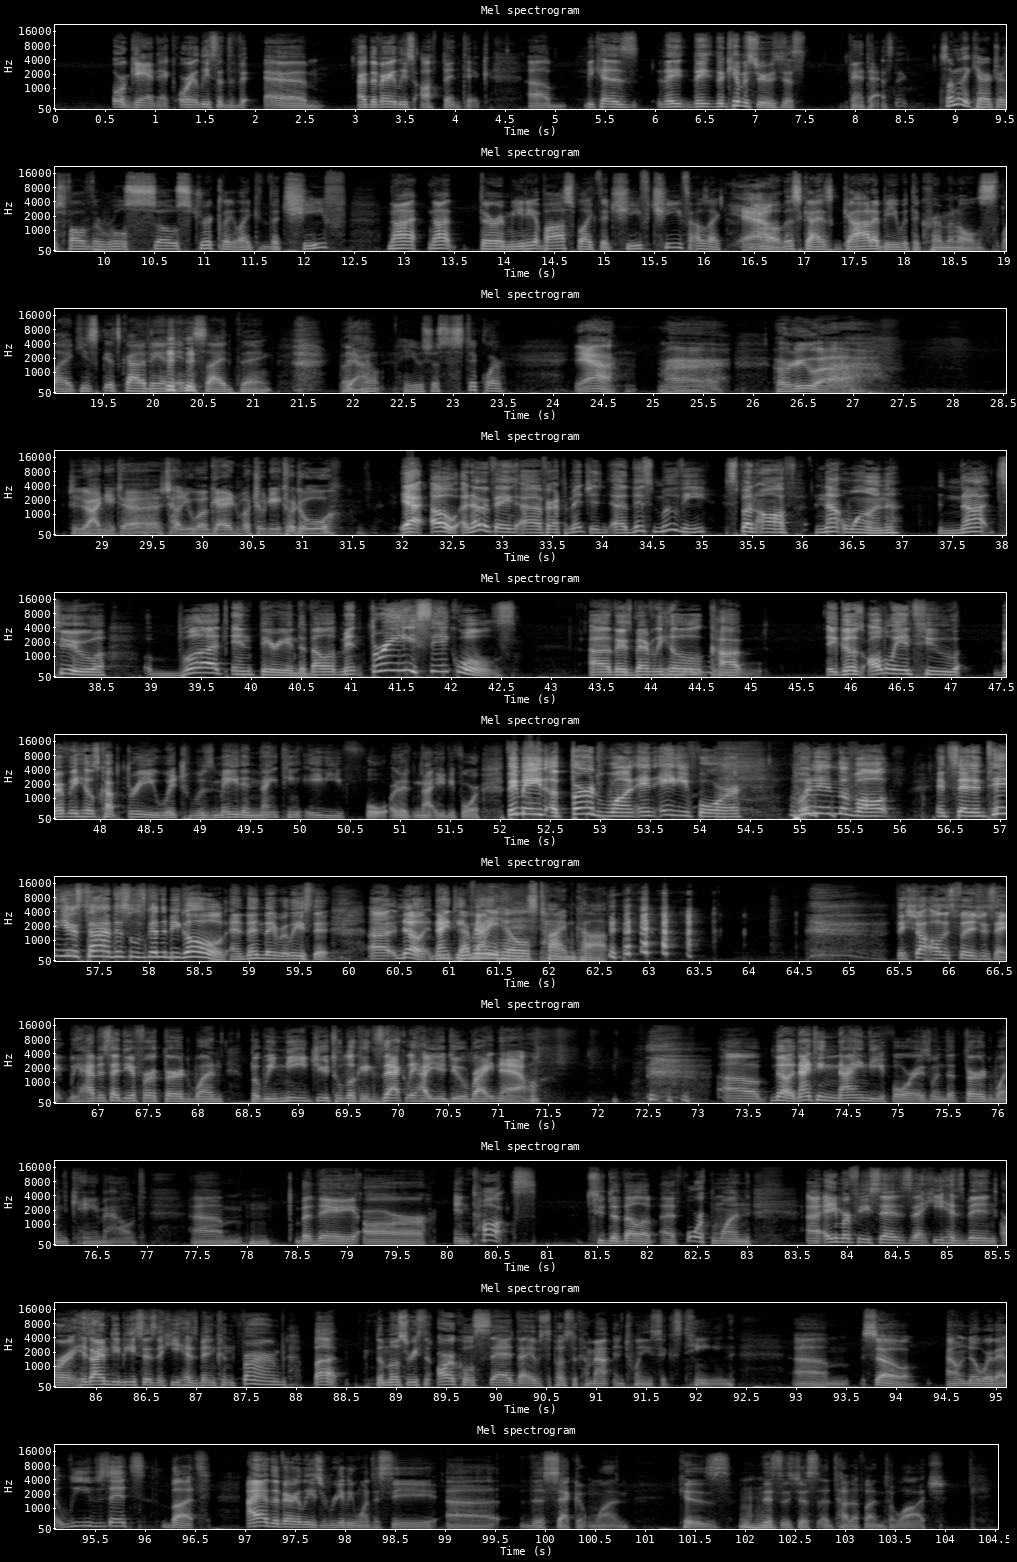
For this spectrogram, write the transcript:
organic, or at least at the um, at the very least authentic, um, because they, they the chemistry was just fantastic. Some of the characters follow the rules so strictly, like the chief, not not their immediate boss, but like the chief chief. I was like, yeah. oh, this guy's got to be with the criminals. Like he's it's got to be an inside thing. But yeah. no, he was just a stickler. Yeah. Uh, do you, uh, do I need to tell you again what you need to do? Yeah. Oh, another thing uh, I forgot to mention. Uh, this movie spun off not one, not two, but in theory and development, three sequels. Uh, there's Beverly Hill Cop. It goes all the way into Beverly Hills Cop 3, which was made in 1984. Uh, not 84. They made a third one in 84, put it in the vault, and said in 10 years' time this was going to be gold. And then they released it. Uh, no, 1990. Beverly Hills Time Cop. they shot all this footage and say, We have this idea for a third one, but we need you to look exactly how you do right now. Uh, no, 1994 is when the third one came out. Um, hmm. But they are in talks to develop a fourth one. Uh, Eddie Murphy says that he has been, or his IMDb says that he has been confirmed, but the most recent article said that it was supposed to come out in 2016. Um, so I don't know where that leaves it, but I at the very least really want to see uh, the second one because mm-hmm. this is just a ton of fun to watch.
